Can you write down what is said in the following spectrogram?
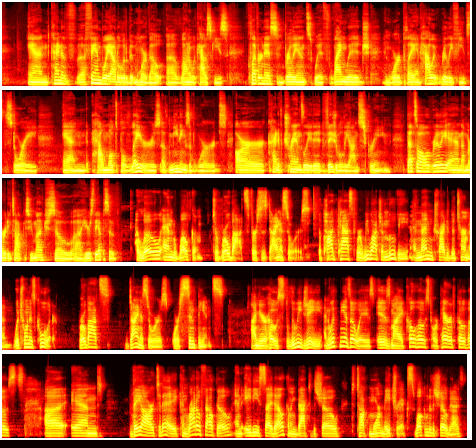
and kind of uh, fanboy out a little bit more about uh, Lana Wachowski's cleverness and brilliance with language and wordplay and how it really feeds the story and how multiple layers of meanings of words are kind of translated visually on screen. That's all, really, and I'm already talking too much, so uh, here's the episode. Hello, and welcome to Robots versus Dinosaurs, the podcast where we watch a movie and then try to determine which one is cooler robots, dinosaurs, or synthients. I'm your host, Louis G, and with me, as always, is my co host or pair of co hosts. Uh, and they are today Conrado Falco and AB Seidel coming back to the show to talk more Matrix. Welcome to the show, guys.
